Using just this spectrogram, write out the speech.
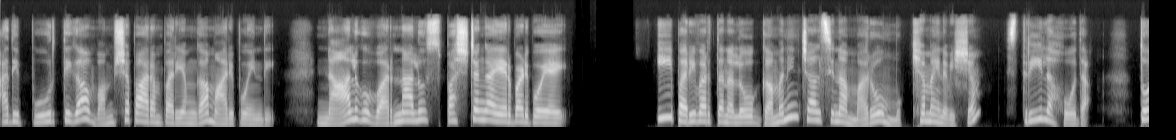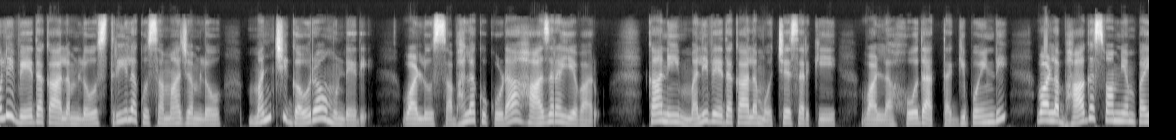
అది పూర్తిగా వంశపారంపర్యంగా మారిపోయింది. నాలుగు వర్ణాలు స్పష్టంగా ఏర్పడిపోయాయి. ఈ పరివర్తనలో గమనించాల్సిన మరో ముఖ్యమైన విషయం స్త్రీల హోదా. తొలి వేదకాలంలో స్త్రీలకు సమాజంలో మంచి గౌరవముండేది వాళ్ళు సభలకు కూడా హాజరయ్యేవారు. కాని మలివేదకాలం వచ్చేసరికి వాళ్ళ హోదా తగ్గిపోయింది వాళ్ళ భాగస్వామ్యంపై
